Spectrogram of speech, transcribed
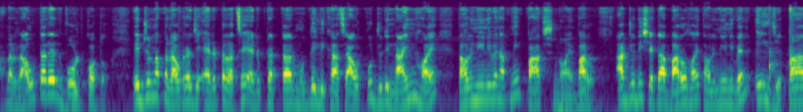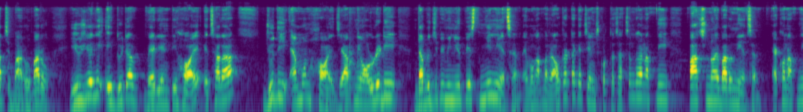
আপনার রাউটারের ভোল্ট কত। এর জন্য আপনার রাউটারের যে অ্যাডাপ্টার আছে অ্যাডাপ্টারটার মধ্যেই লেখা আছে আউটপুট যদি নাইন হয়, তাহলে নিয়ে নেবেন আপনি পাঁচ, নয়, বারো। আর যদি সেটা বারো হয়, তাহলে নিয়ে নেবেন এই যে পাঁচ, বারো বারো। ইউজুয়ালি এই দুইটা ভ্যারিয়েন্টই হয়। এছাড়া যদি এমন হয় যে আপনি অলরেডি ডাব্লিউজিপি মিনি ইউপিএস নিয়ে নিয়েছেন এবং আপনার রাউটারটাকে চেঞ্জ করতে চাচ্ছেন, ধরেন আপনি পাঁচ, নয়, বারো নিয়েছেন। এখন আপনি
